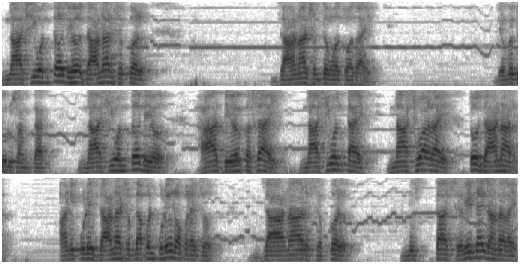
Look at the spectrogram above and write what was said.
नाशिवंत देह जाणार सकळ. जाणार शब्द महत्त्वाचा आहे. जगदुरू सांगतात नाशिवंत देह हा देह कसा आहे? नाशिवंत आहे नाशवार आहे तो जाणार. आणि पुढे जाणार शब्द आपण पुढे वापरायचं. जाणार सकळ. नुसता शरीर नाही जाणार आहे.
